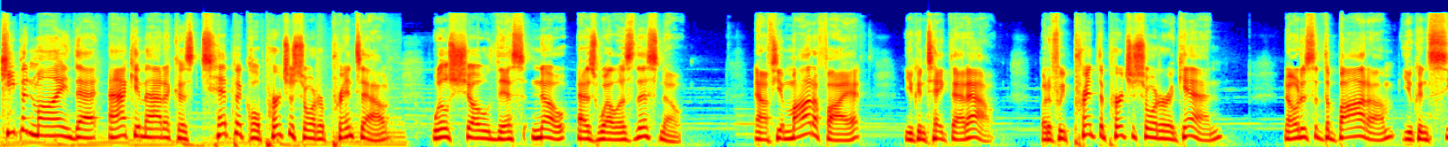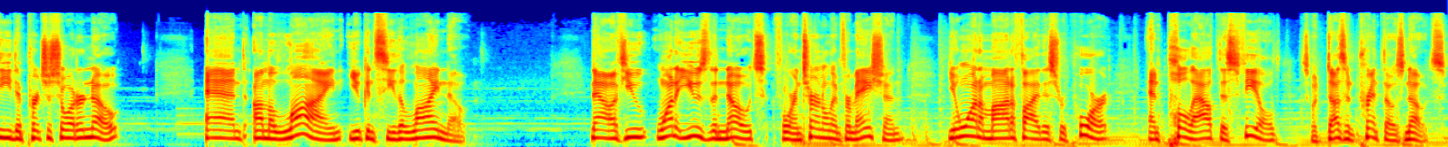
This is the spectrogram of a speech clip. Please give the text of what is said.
Keep in mind that Acumatica's typical purchase order printout will show this note as well as this note. Now, if you modify it, you can take that out. But if we print the purchase order again, notice at the bottom, you can see the purchase order note. And on the line, you can see the line note. Now, if you want to use the notes for internal information, you'll want to modify this report and pull out this field so it doesn't print those notes.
